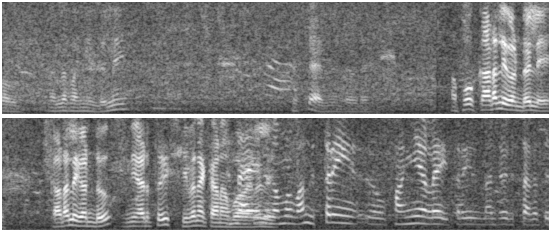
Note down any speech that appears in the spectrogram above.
ഓ നല്ല ഭംഗിയുണ്ട് അല്ലേ? സെറ്റായിരുന്നു അവിടെ അപ്പോൾ കടൽ കണ്ടു അല്ലേ? കടൽ കണ്ടു. ഇനി അടുത്ത് ശിവനെ കാണാൻ പോകാൻ എന്തായാലും നമ്മൾ വന്ന് ഇത്രയും ഭംഗിയുള്ള ഇത്രയും നല്ലൊരു സ്ഥലത്ത്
